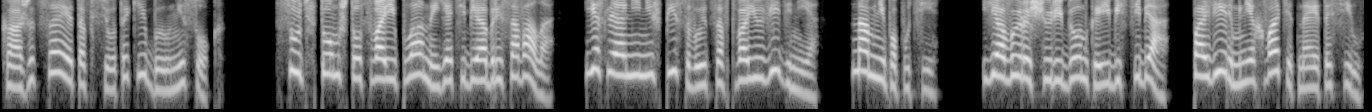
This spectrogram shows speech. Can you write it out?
Кажется, это все-таки был не сок. Суть в том, что свои планы я тебе обрисовала. Если они не вписываются в твое видение, нам не по пути. Я выращу ребенка и без тебя. Поверь, мне хватит на это сил.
